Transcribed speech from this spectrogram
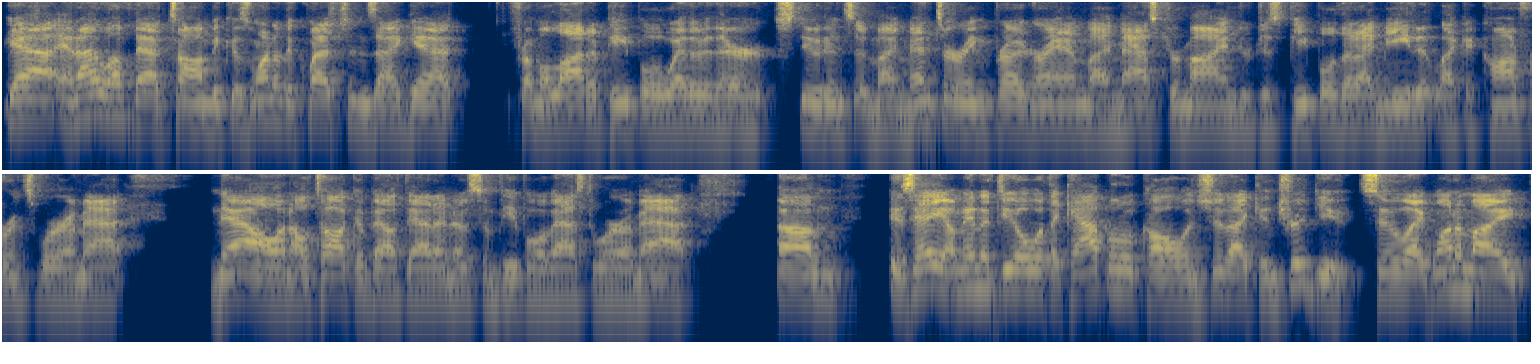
Yeah, and I love that, Tom, because one of the questions I get from a lot of people, whether they're students in my mentoring program, my mastermind, or just people that I meet at like a conference where I'm at now, and I'll talk about that. I know some people have asked where I'm at. Um, is hey, I'm in a deal with a capital call, and should I contribute? So, like, one of my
